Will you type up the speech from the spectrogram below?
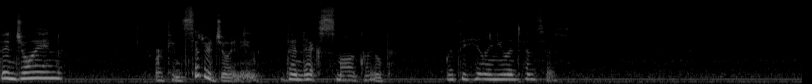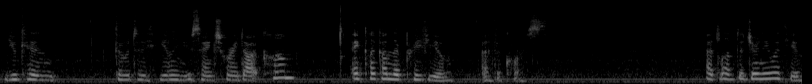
then join or consider joining the next small group with the Healing You Intensive. You can go to healingyousanctuary.com and click on the preview of the course. I'd love to journey with you.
